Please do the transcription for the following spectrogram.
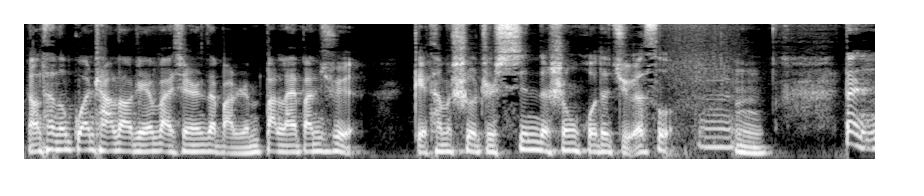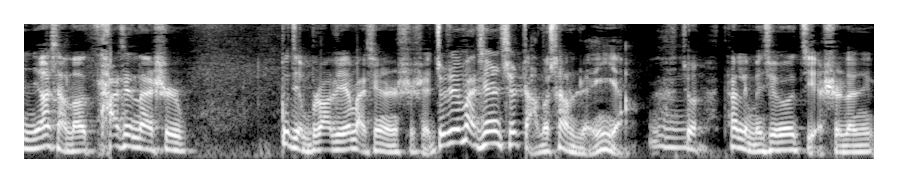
然后他能观察到这些外星人在把人搬来搬去，给他们设置新的生活的角色，嗯。嗯，但你要想到他现在是。不仅不知道这些外星人是谁，就这些外星人其实长得像人一样，嗯，就它里面就有解释的，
